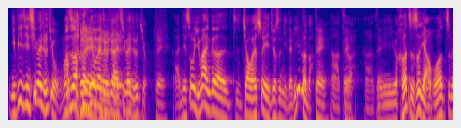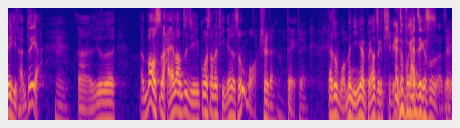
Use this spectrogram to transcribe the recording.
你毕竟七百九十九嘛是吧？对 六百九十九还对对七百九十九。对啊，你收一万个，交完税就是你的利润吧？对啊，对吧？啊，你何止是养活自媒体团队呀？嗯，啊，就是呃，貌似还让自己过上了体面的生活。是的，对，对但是我们宁愿不要这个体面，都不干这个事。这个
